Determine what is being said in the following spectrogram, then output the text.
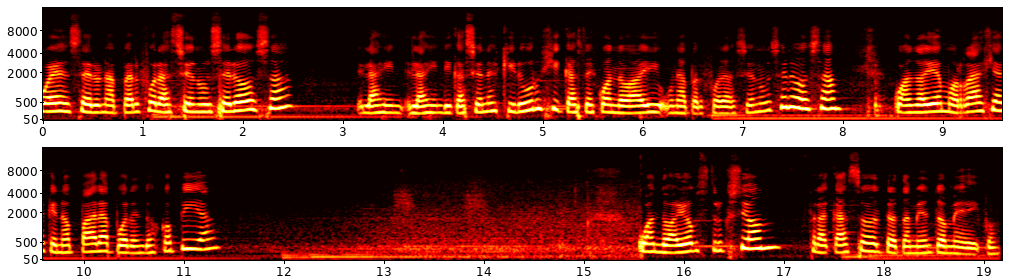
pueden ser una perforación ulcerosa, las, las, indicaciones quirúrgicas es cuando hay una perforación ulcerosa, cuando hay hemorragia que no para por endoscopía, cuando hay obstrucción, fracaso del tratamiento médico.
